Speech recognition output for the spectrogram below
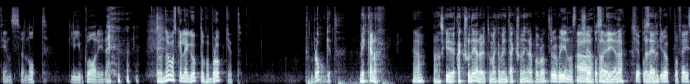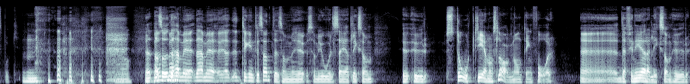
finns väl något liv kvar i det. Undrar om man ska lägga upp dem på Blocket? Blocket. Mickarna. Ja, Man ska ju aktionera ut dem, man kan väl inte aktionera på Blocket? Tror det blir någon sån ah, köp och sälj, köp och säljgrupp på Facebook. Mm. Ja. Men, alltså men- det här med, det här med, jag tycker det är intressant det som, som Joel säger att liksom hur, hur stort genomslag någonting får. Eh, definiera liksom hur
